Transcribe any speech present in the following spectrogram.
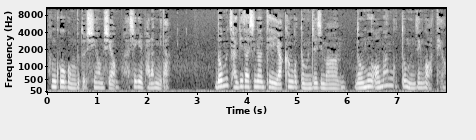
한국어 공부도 시험시험 하시길 바랍니다. 너무 자기 자신한테 약한 것도 문제지만 너무 엄한 것도 문제인 것 같아요.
